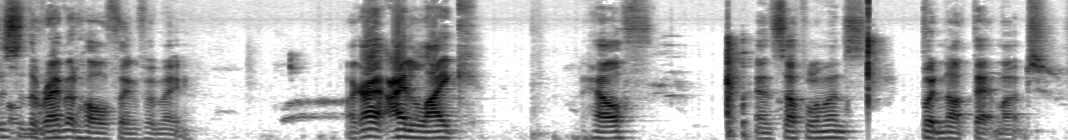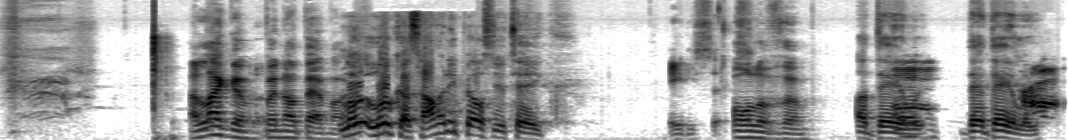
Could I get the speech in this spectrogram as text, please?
this is the rabbit hole thing for me. Like I, I like health and supplements, but not that much. I like them, but not that much. Lu- Lucas, how many pills do you take 86. All of them. a daily? Oh. da- daily. Prob-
